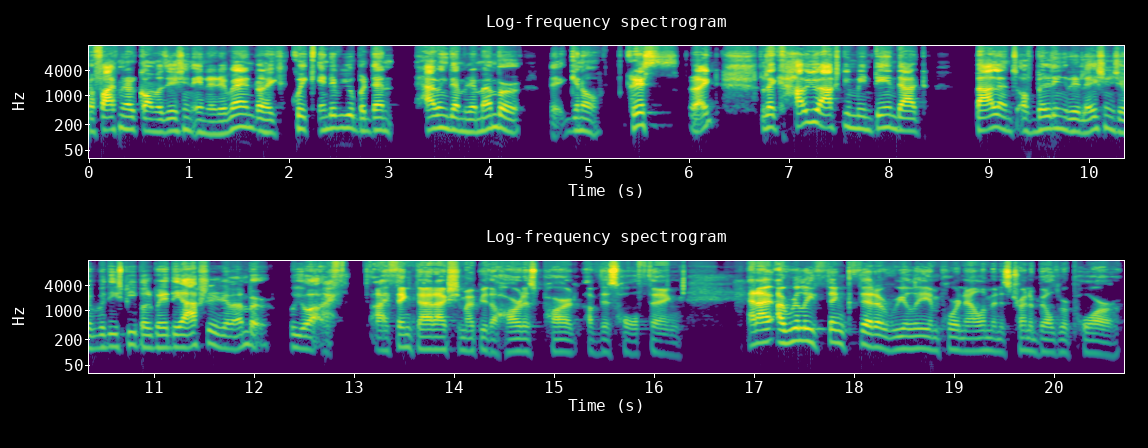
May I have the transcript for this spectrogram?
know five minute conversation in an event or like quick interview, but then having them remember, like, you know, Chris, right? Like how you actually maintain that balance of building relationship with these people where they actually remember who you are. I, I think that actually might be the hardest part of this whole thing and I, I really think that a really important element is trying to build rapport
